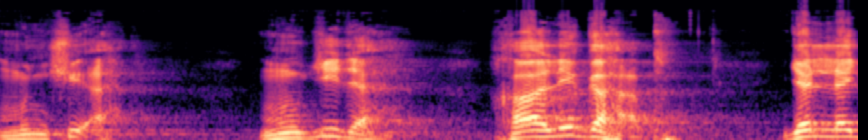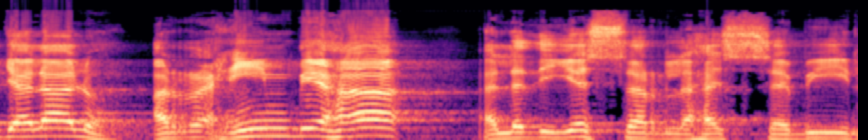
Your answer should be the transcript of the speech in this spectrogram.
منشئة موجدة خالقها جل جلاله الرحيم بها الذي يسر لها السبيل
